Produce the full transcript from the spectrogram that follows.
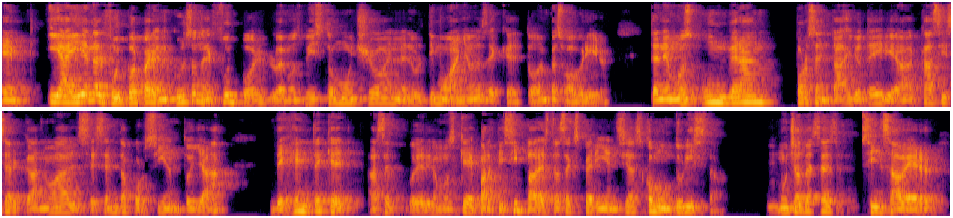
Eh, y ahí en el fútbol, pero incluso en el fútbol, lo hemos visto mucho en el último año desde que todo empezó a abrir, tenemos un gran porcentaje, yo te diría casi cercano al 60% ya, de gente que hace, eh, digamos, que participa de estas experiencias como un turista. Muchas veces sin saber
